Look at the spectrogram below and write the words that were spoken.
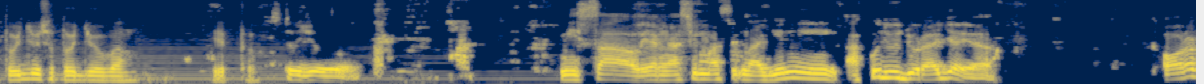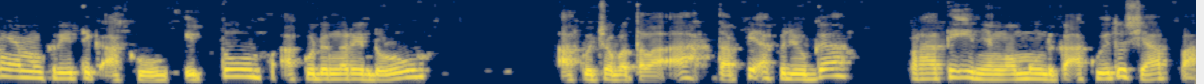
Setuju setuju bang. Gitu. setuju. Misal yang ngasih masuk lagi nih, aku jujur aja ya. Orang yang mengkritik aku itu aku dengerin dulu, aku coba telaah, tapi aku juga perhatiin yang ngomong dekat aku itu siapa.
